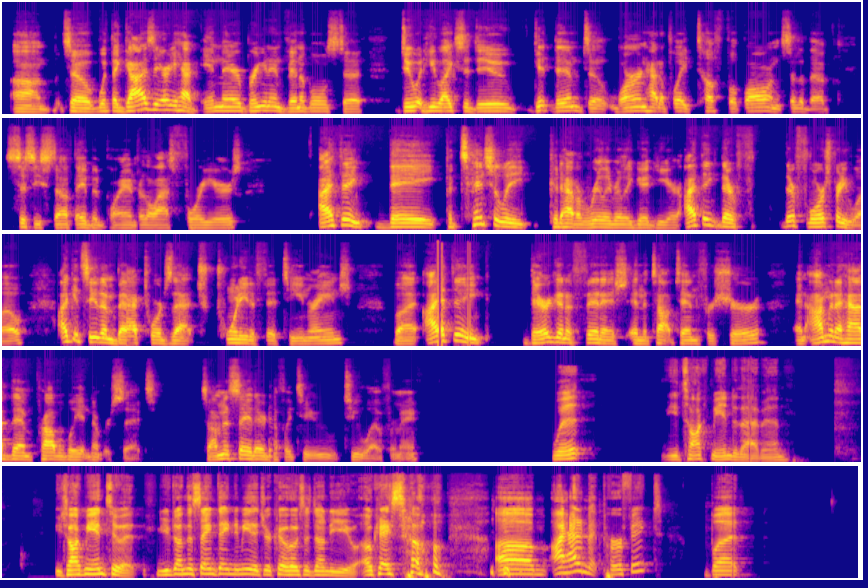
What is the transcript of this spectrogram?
Um, so with the guys they already have in there, bringing in Venables to do what he likes to do, get them to learn how to play tough football instead of the sissy stuff they've been playing for the last four years. I think they potentially could have a really, really good year. I think their their floor is pretty low. I could see them back towards that 20 to 15 range, but I think they're going to finish in the top 10 for sure. And I'm going to have them probably at number six. So I'm going to say they're definitely too too low for me. Whit, you talked me into that, man. You talked me into it. You've done the same thing to me that your co-host has done to you. Okay, so um, I had him at perfect, but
